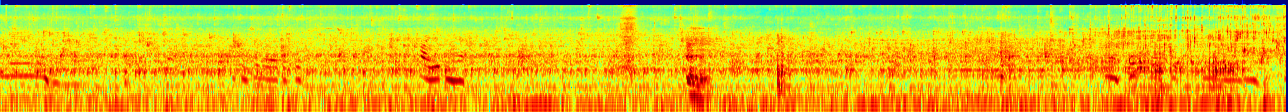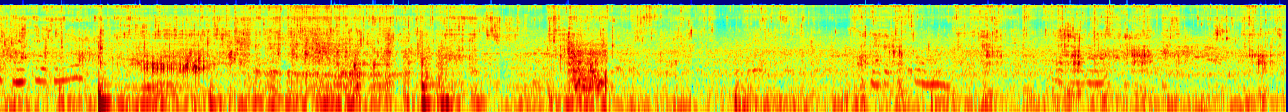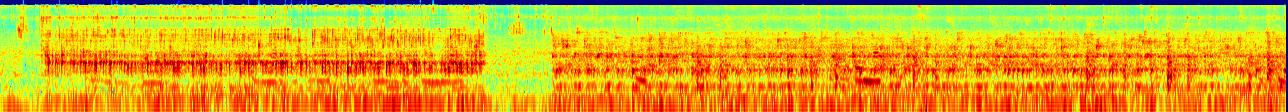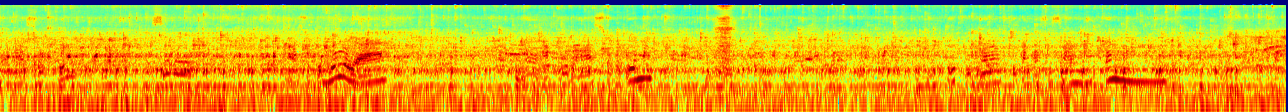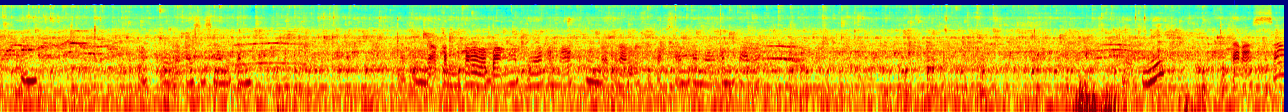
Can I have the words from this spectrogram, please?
Dulu ya. Masukin kita kasih santan Hmm. udah kasih santan. Tapi nggak kental banget ya karena aku nggak terlalu suka santan yang kental. Kayak kita rasa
